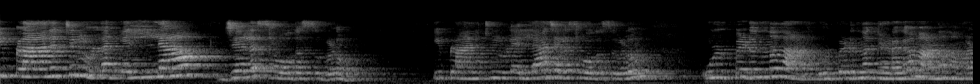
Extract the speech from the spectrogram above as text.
ഈ പ്ലാനറ്റിലുള്ള എല്ലാ ജലസ്രോതസ്സുകളും ഈ പ്ലാനറ്റിലുള്ള എല്ലാ ജലസ്രോതസ്സുകളും ഉൾപ്പെടുന്നതാണ് ഉൾപ്പെടുന്ന ഘടകമാണ് നമ്മൾ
